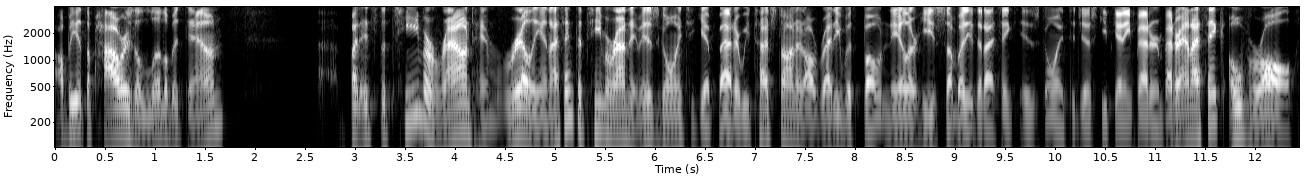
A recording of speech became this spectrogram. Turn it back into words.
albeit the power is a little bit down. Uh, but it's the team around him, really. And I think the team around him is going to get better. We touched on it already with Bo Naylor. He's somebody that I think is going to just keep getting better and better. And I think overall,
